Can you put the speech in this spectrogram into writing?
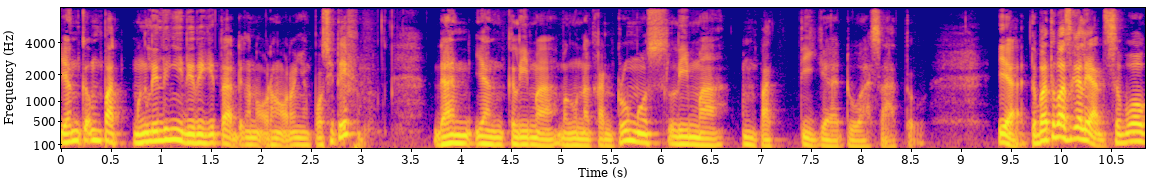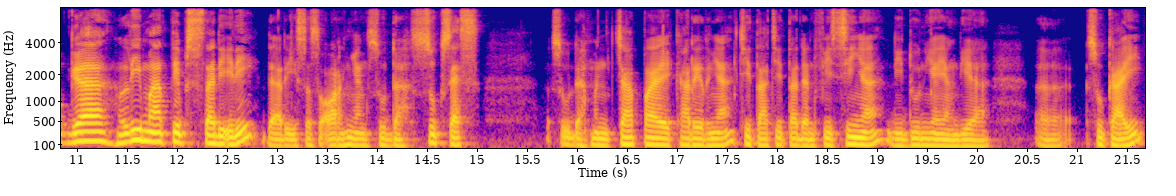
Yang keempat, mengelilingi diri kita dengan orang-orang yang positif. Dan yang kelima, menggunakan rumus 5 4 3 2 1. Ya, teman-teman sekalian, semoga lima tips tadi ini dari seseorang yang sudah sukses, sudah mencapai karirnya, cita-cita dan visinya di dunia yang dia uh, sukai,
